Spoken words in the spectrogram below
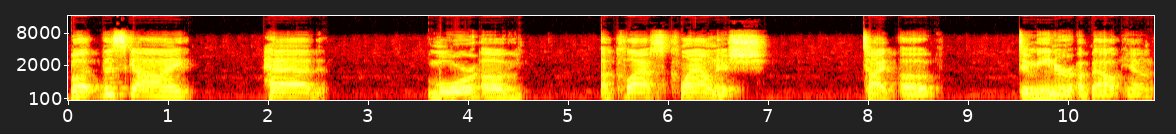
But this guy had more of a class clownish type of demeanor about him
